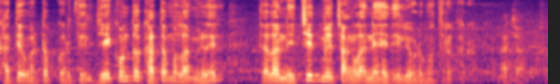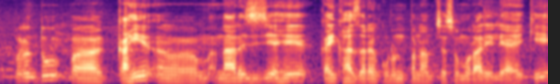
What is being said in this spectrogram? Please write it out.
खाते वाटप करतील. जे कोणतं खातं मला मिळेल त्याला निश्चित मी चांगला न्याय देईल एवढं मात्र करा अच्छा. परंतु काही नाराजी जी आहे काही खासदारांकडून पण आमच्यासमोर आलेली आहे की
